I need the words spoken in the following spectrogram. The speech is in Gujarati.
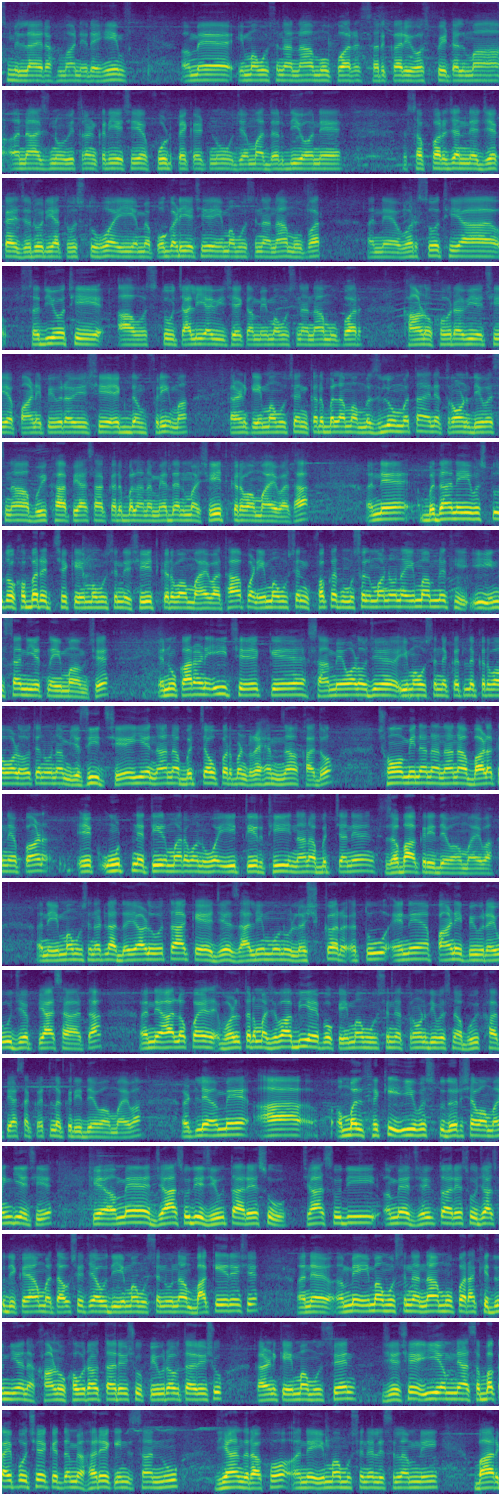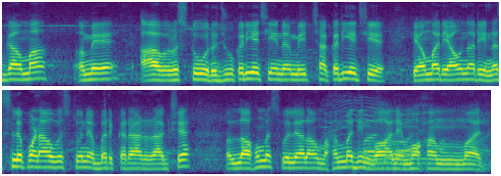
બિસ્મિલ્લાહ રહમાન રહીમ અમે ઇમામ હુસેનના નામ ઉપર સરકારી હોસ્પિટલમાં અનાજનું વિતરણ કરીએ છીએ ફૂડ પેકેટનું જેમાં દર્દીઓને સફરજનને જે કાંઈ જરૂરિયાત વસ્તુ હોય એ અમે પોગાડીએ છીએ ઇમામ હુસેનના નામ ઉપર. અને વર્ષોથી આ, સદીઓથી આ વસ્તુ ચાલી આવી છે કે અમે ઇમામ હુસેનના નામ ઉપર ખાણું ખવડાવીએ છીએ, પાણી પીવડાવીએ છીએ એકદમ ફ્રીમાં. કારણ કે ઇમામ હુસેન કરબલામાં મઝલૂમ હતા અને ત્રણ દિવસના ભૂખા પ્યાસા કરબલાના મેદાનમાં શહીદ કરવામાં આવ્યા હતા. અને બધાને એ વસ્તુ તો ખબર જ છે કે ઇમામ હુસેનને શહીદ કરવામાં આવ્યા હતા પણ ઇમામ હુસેન ફક્ત મુસલમાનોના ઇમામ નથી એ ઇન્સાનિયતના ઇમામ છે. એનું કારણ એ છે કે સામેવાળો જે ઇમામ હુસેનને કત્લ કરવાવાળો હતો એનું નામ યઝીદ છે. એ નાના બચ્ચા ઉપર પણ રહેમ ના ખાધો. છ મહિનાના નાના બાળકને પણ એક ઊંટને તીર મારવાનું હોય એ તીરથી નાના બચ્ચાને ઝબા કરી દેવામાં આવ્યા. અને ઇમામ હુસેન એટલા દયાળુ હતા કે જે ઝાલિમોનું લશ્કર હતું, એને પાણી પીવરાયું, જે પ્યાસા હતા. અને આ લોકોએ વળતરમાં જવાબ એ આપ્યો કે ઇમામ હુસેનને ત્રણ દિવસના ભૂખા પ્યાસા કત્લ કરી દેવામાં આવ્યા. એટલે અમે આ અમલ થકી એ વસ્તુ દર્શાવવા માંગીએ છીએ કે અમે જ્યાં સુધી જીવતા રહેશું, જ્યાં સુધી અમે જીવતા રહેશું, જ્યાં સુધી કયામત આવશે, ત્યાં સુધી ઇમામ હુસેનનું નામ બાકી રહેશે. અને અમે ઇમામ હુસેનના નામ ઉપર આખી દુનિયાના ખાણું ખવડાવતા રહીશું, પીવરાવતા રહીશું. કારણ કે ઇમામ હુસેન જે છે એ અમને આ સબક આપ્યો છે કે તમે હરેક ઇન્સાનનું ધ્યાન રાખો. અને ઇમામ હુસેન અલી ઇસ્લામની બારગામાં અમે આ વસ્તુ રજૂ કરીએ છીએ અને અમે ઈચ્છા કરીએ છીએ કે અમારી આવનારી નસ્લ પણ આ વસ્તુને બરકરાર રાખશે. અલ્લાહુમ્મ સલ્લી અલા મુહમ્મદિન વાલે મોહમ્મદ.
